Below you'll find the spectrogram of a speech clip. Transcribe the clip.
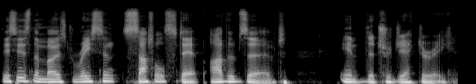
This is the most recent subtle step I've observed in the trajectory.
